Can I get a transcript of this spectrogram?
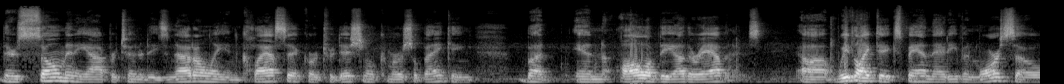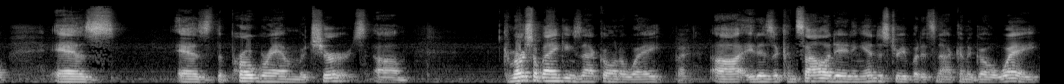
there's so many opportunities, not only in classic or traditional commercial banking, but in all of the other avenues. Uh, we'd like to expand that even more so as as the program matures. Um, commercial banking is not going away. Right. Uh, it is a consolidating industry, but it's not going to go away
